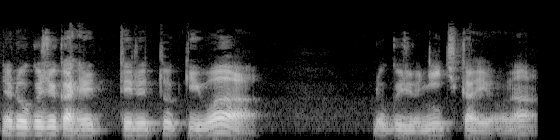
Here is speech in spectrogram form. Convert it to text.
で60が減ってる時は60に近いような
